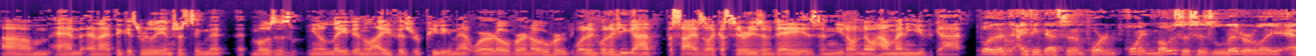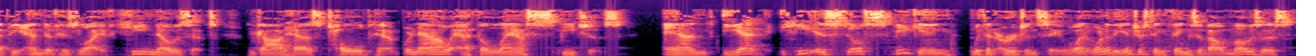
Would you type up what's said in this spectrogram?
Um, and, and I think it's really interesting that, that, Moses, you know, late in life is repeating that word over and over. What, what have you got besides like a series of days and you don't know how many you've got? Well, I think that's an important point. Moses is literally at the end of his life. He knows it. God has told him. We're now at the last speeches. And yet he is still speaking with an urgency. One, one of the interesting things about Moses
